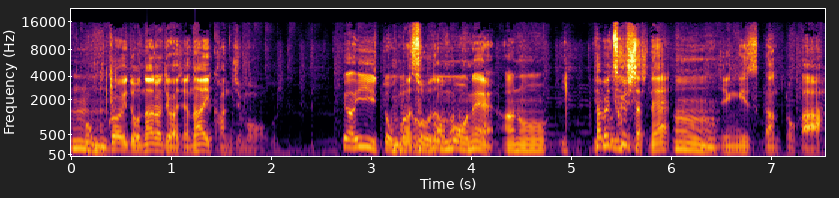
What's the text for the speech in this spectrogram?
うん。北海道ならではじゃない感じも。いやいいと思ううまそうだわもうねあのい食べ尽くしたしね。うん。ジンギスカンとか。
